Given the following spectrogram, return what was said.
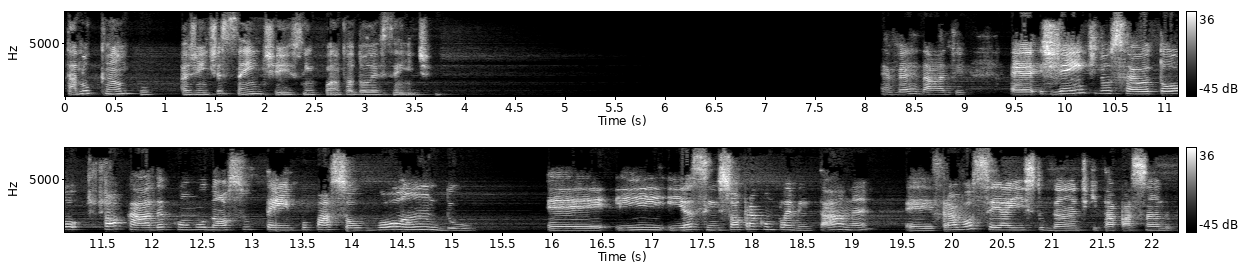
tá no campo. A gente sente isso enquanto adolescente. É verdade. É, gente do céu, eu tô chocada como o nosso tempo passou voando. É, e, e, assim, só para complementar, né? É, para você aí, estudante que está passando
